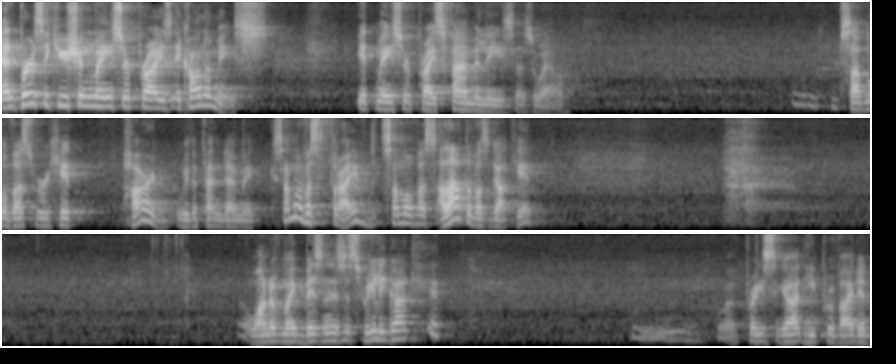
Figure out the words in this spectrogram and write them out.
and persecution may surprise economies. It may surprise families as well. Some of us were hit hard with the pandemic. Some of us thrived, some of us, a lot of us got hit. one of my businesses really got hit. Well, praise God, He provided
